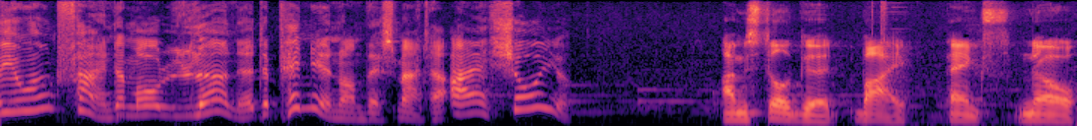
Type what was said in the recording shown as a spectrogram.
You won't find a more learned opinion on this matter, I assure you. I'm still good. Bye. Thanks. No.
